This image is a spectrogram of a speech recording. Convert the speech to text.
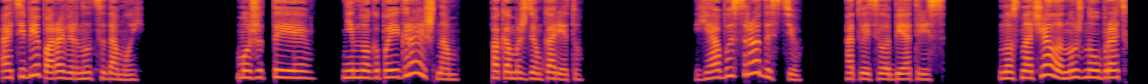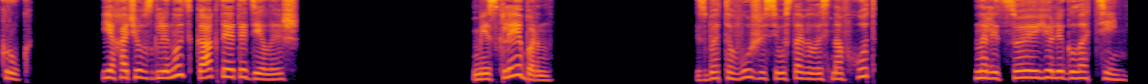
«А тебе пора вернуться домой. Может, ты немного поиграешь нам, пока мы ждем карету?» «Я бы с радостью», — ответила Беатрис. «Но сначала нужно убрать круг. Я хочу взглянуть, как ты это делаешь». «Мисс Клейборн?» Избетта в ужасе уставилась на вход, на лицо ее легла тень.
